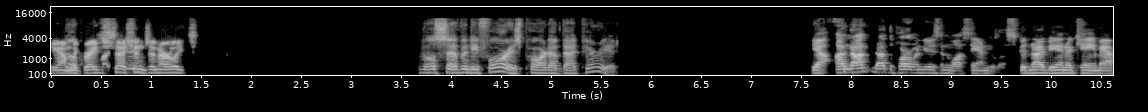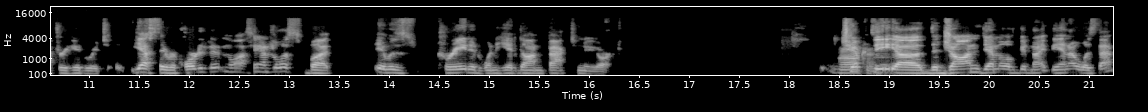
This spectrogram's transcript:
The I'm No, the Greatest but it- sessions in early. Well, 74 is part of that period. Yeah, I'm not not the part when he was in Los Angeles. Goodnight Vienna came after he had reached. Yes, they recorded it in Los Angeles, but it was created when he had gone back to New York. Chip, the uh, the John demo of Goodnight Vienna was that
